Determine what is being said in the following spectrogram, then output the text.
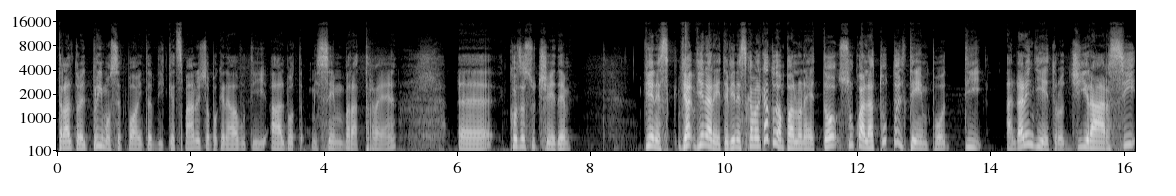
tra l'altro è il primo set point di Kecmanovic dopo che ne aveva avuti Albot, mi sembra 3. Eh, cosa succede? Viene, viene a rete, viene scavalcato da un pallonetto sul quale ha tutto il tempo di andare indietro, girarsi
